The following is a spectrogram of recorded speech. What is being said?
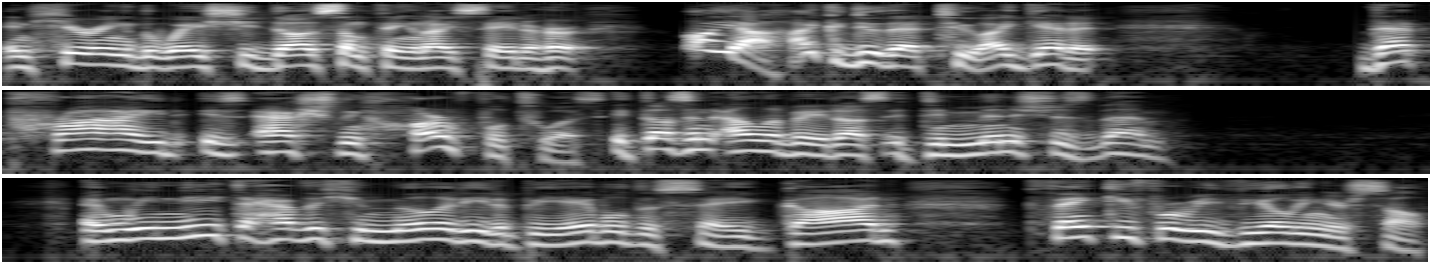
and hearing the way she does something and I say to her, Oh yeah, I could do that too. I get it. That pride is actually harmful to us. It doesn't elevate us. It diminishes them. And we need to have the humility to be able to say, God, thank you for revealing yourself.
